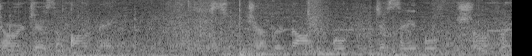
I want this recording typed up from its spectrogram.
Charges arming. East Juggernaut will be disabled shortly.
